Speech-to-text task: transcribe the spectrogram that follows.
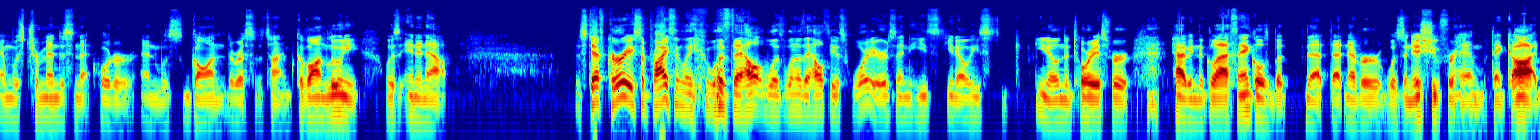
and was tremendous in that quarter and was gone the rest of the time. Kevon Looney was in and out. Steph Curry surprisingly was the hel- was one of the healthiest Warriors, and he's you know he's you know notorious for having the glass ankles, but that that never was an issue for him. Thank God,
